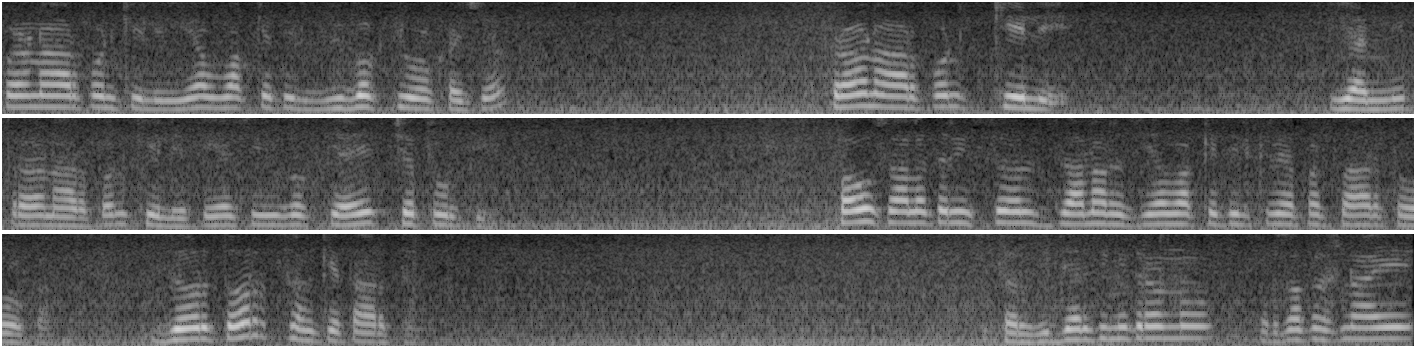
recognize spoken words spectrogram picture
प्राणार्पण केले. या वाक्यातील विभक्ती ओळखायचं. प्राणार्पण केले. यांनी प्राणार्पण केले. तर याची विभक्ती आहे चतुर्थी. पाऊस आला तरी सहल जाणारच. या वाक्यातील क्रियापदाचा अर्थ ओळखा. जर तर संकेतार्थ. तर विद्यार्थी मित्रांनो पुढचा प्रश्न आहे.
